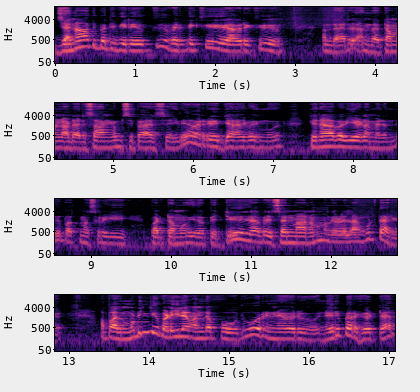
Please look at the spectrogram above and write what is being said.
ஜனாதிபதி விருதுக்கு விருதுக்கு அவருக்கு அந்த அந்த தமிழ்நாடு அரசாங்கம் சிபாரிசு செய்து அவர் ஜனாதிபதி மு- ஜனாதிபதியிடமிருந்து பத்மஸ்ரீ பட்டமும் இதை பெற்று அவர் சன்மானம் அதுகளெல்லாம் கொடுத்தார்கள். அப்போ அது முடிஞ்சு வெளியில் வந்தபோது ஒரு நெ- ஒரு நெருப்பர் கேட்டார்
